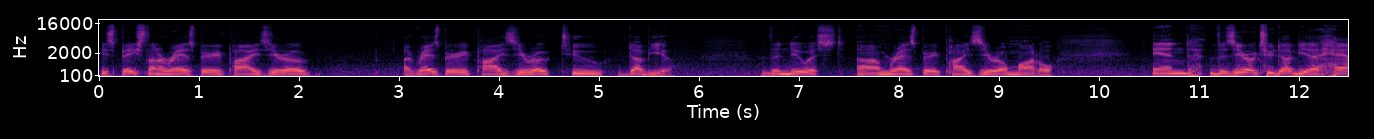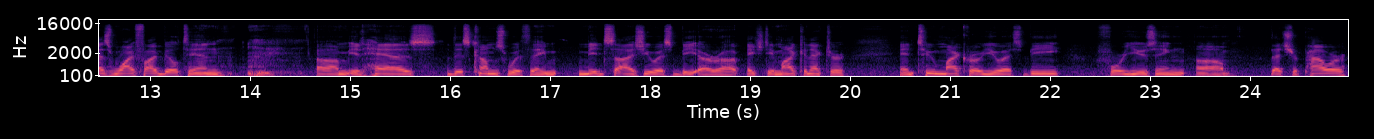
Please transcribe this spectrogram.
is based on a Raspberry Pi Zero, a Raspberry Pi Zero 2W, the newest um, Raspberry Pi Zero model. And the 02W has Wi-Fi built in. Um, it has, this comes with a mid-size USB or uh, HDMI connector and two micro USB for using, um, that's your power,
